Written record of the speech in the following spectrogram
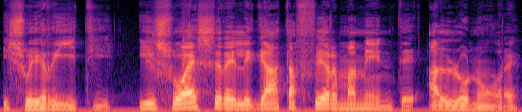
i suoi riti, il suo essere legata fermamente all'onore.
